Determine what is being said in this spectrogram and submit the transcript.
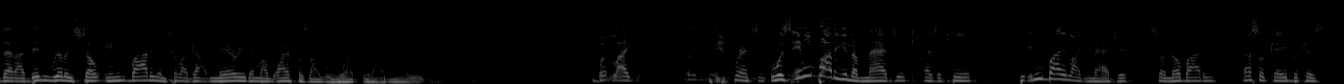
that I didn't really show anybody until I got married, and my wife was like, "What did I marry?" But like, uh, for instance, was anybody into magic as a kid? Did anybody like magic? So nobody? That's okay because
